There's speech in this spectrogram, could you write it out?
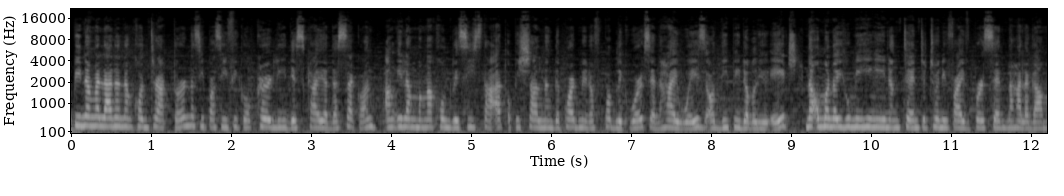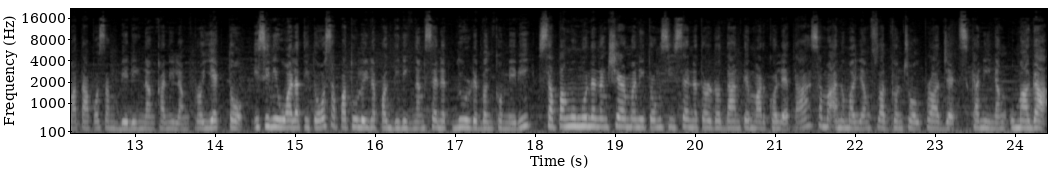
Pinangalanan ng contractor na si Pacifico Curly Discaya II ang ilang mga kongresista at opisyal ng Department of Public Works and Highways o DPWH na umano'y humihingi ng 10 to 25% na halaga matapos ang bidding ng kanilang proyekto. Isiniwalat ito sa patuloy na pagdinig ng Senate Blue Ribbon Committee sa pangunguna ng chairman nitong si Senator Rodante Marcoleta sa maanumalyang flood control projects kaninang umaga.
